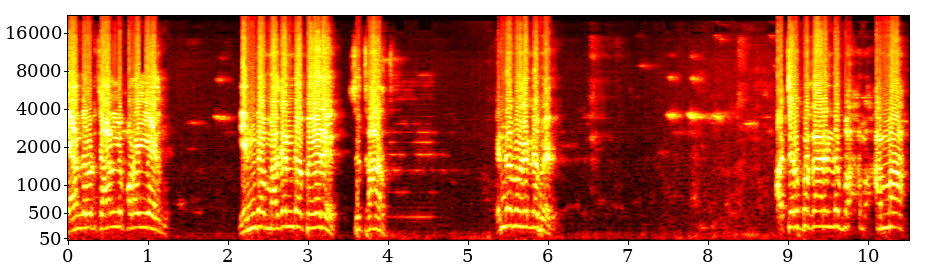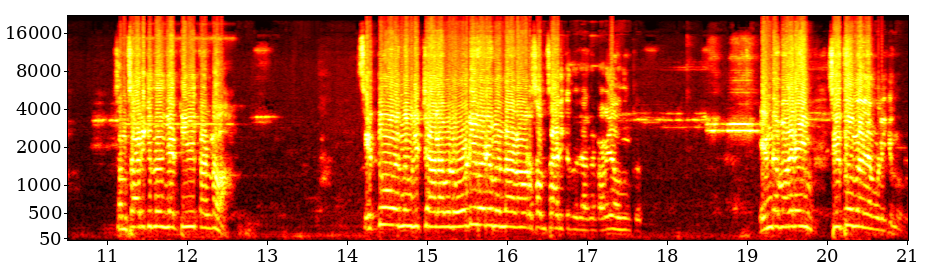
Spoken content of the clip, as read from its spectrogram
ഞാൻ നിങ്ങളുടെ ചാനലിൽ പറയുകയായിരുന്നു. എന്റെ മകന്റെ പേര് സിദ്ധാർത്ഥ്. എന്റെ മകന്റെ പേര്. ആ ചെറുപ്പക്കാരന്റെ അമ്മ സംസാരിക്കുന്നത് ഞാൻ ടി വി കണ്ടതാ. സിദ്ധു എന്ന് വിളിച്ചാൽ അവൻ ഓടി വരുമെന്നാണ് അവർ സംസാരിക്കുന്നത്. ഞാൻ അറിയാമോ നിങ്ങൾക്ക്? എന്റെ മകനെയും സിദ്ധു എന്നാണ് ഞാൻ വിളിക്കുന്നത്.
